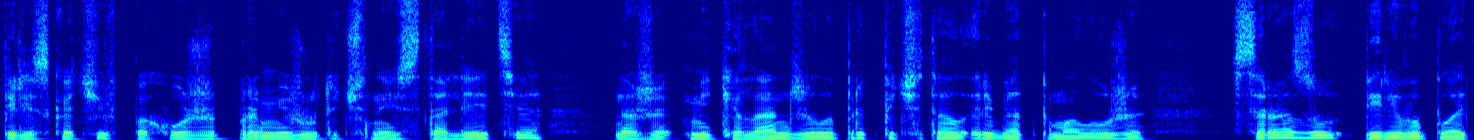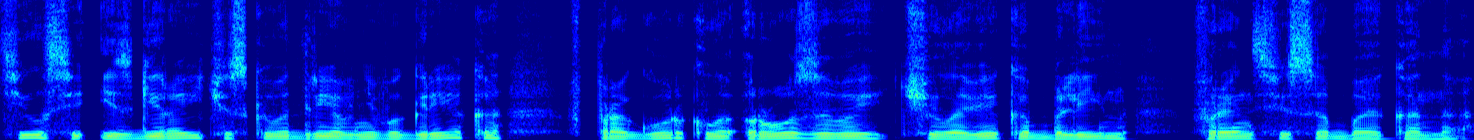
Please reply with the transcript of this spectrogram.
перескочив, похоже, промежуточные столетия, даже Микеланджело предпочитал ребят помоложе, сразу перевоплотился из героического древнего грека в прогоркло-розовый человека-блин Фрэнсиса Бэкона.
